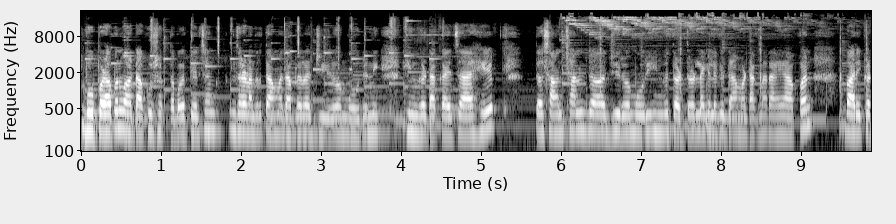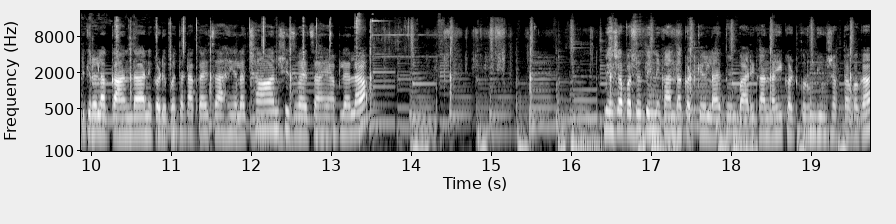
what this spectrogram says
भोपळा पण वा टाकू शकता. बघा तेल छान झाल्यानंतर त्यामध्ये आपल्याला जिरं मोहरी आणि हिंग टाकायचं आहे. तर छान छान जिरं मोरी हिंग तडतडला गेलं की त्यामध्ये टाकणार आहे आपण. बारीक कट केलेला कांदा आणि कढीपत्ता टाकायचा आहे. याला छान शिजवायचं आहे आपल्याला. मी अशा पद्धतीने कांदा कट केलेला आहे. तुम्ही बारीक कांदाही कट करून घेऊ शकता बघा.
